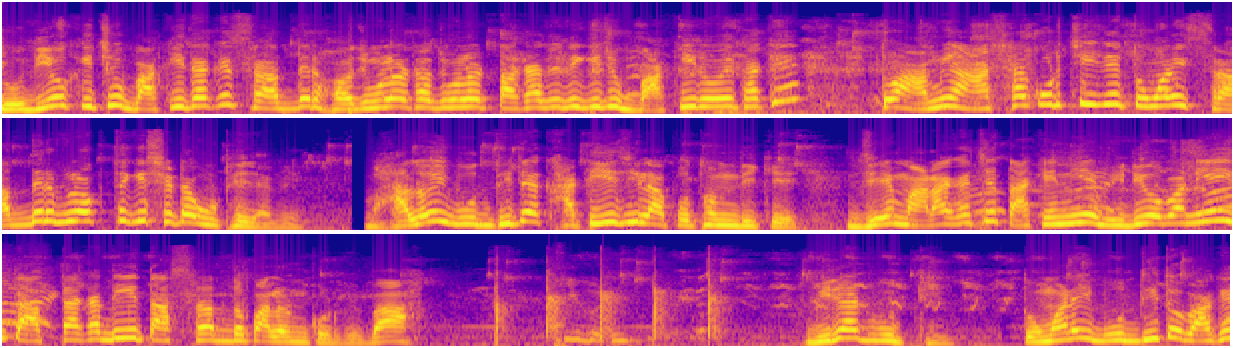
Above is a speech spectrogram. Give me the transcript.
যদিও কিছু বাকি থাকে শ্রাদ্ধের হজমলা টজমলার টাকা যদি কিছু বাকি রয়ে থাকে তো আমি আশা করছি যে তোমার এই শ্রাদ্ধের ব্লক থেকে সেটা উঠে যাবে। ভালোই বুদ্ধিটা খাটিয়েছিলা প্রথম দিকে। যে মারা গেছে তাকে নিয়ে ভিডিও বানিয়েই তার টাকা দিয়ে তার শ্রাদ্ধ পালন করবে। বাহ! বিরাট বুদ্ধি। তোমার এই বুদ্ধি তো বাঘে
